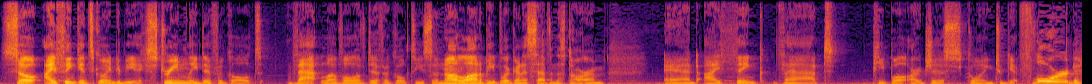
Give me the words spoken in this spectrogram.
So I think it's going to be extremely difficult, that level of difficulty. So not a lot of people are going to 7 star him. And I think that people are just going to get floored,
